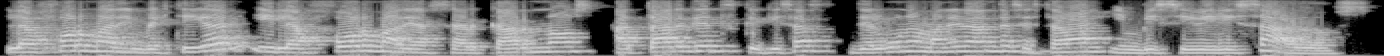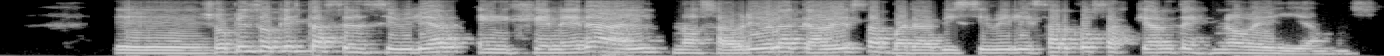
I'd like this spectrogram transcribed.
la forma de investigar y la forma de acercarnos a targets que quizás de alguna manera antes estaban invisibilizados. Eh, yo pienso que esta sensibilidad en general nos abrió la cabeza para visibilizar cosas que antes no veíamos.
